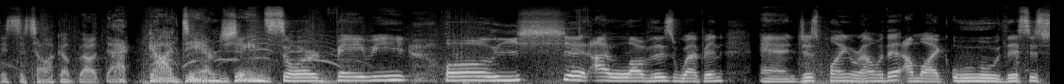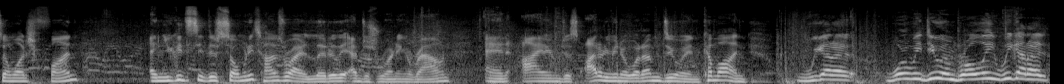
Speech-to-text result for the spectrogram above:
is to talk about that goddamn chain sword, baby. Holy shit, I love this weapon. And just playing around with it, I'm like, ooh, this is so much fun. And you can see there's so many times where I literally am just running around and I am just, I don't even know what I'm doing. Come on. We gotta, what are we doing, Broly? We gotta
